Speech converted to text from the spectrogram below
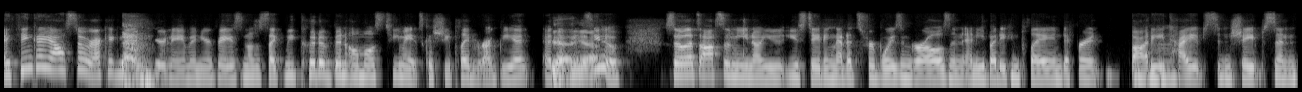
I think I also recognized your name and your face. And I was just like, we could have been almost teammates because she played rugby at, at Yeah, yeah. So that's awesome. You know, you you stating that it's for boys and girls and anybody can play in different body Mhm. types and shapes and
